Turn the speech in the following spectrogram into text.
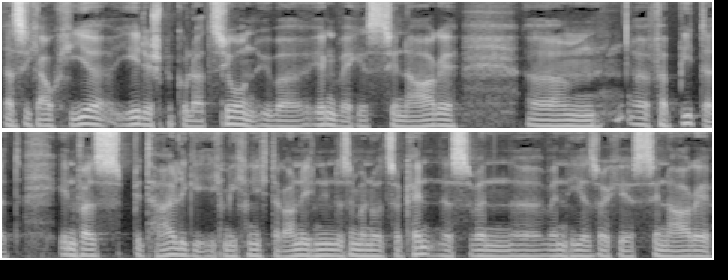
dass sich auch hier jede Spekulation über irgendwelche Szenarien ähm, äh, verbietet. Jedenfalls beteilige ich mich nicht daran. Ich nehme das immer nur zur Kenntnis, wenn, wenn hier solche Szenarien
